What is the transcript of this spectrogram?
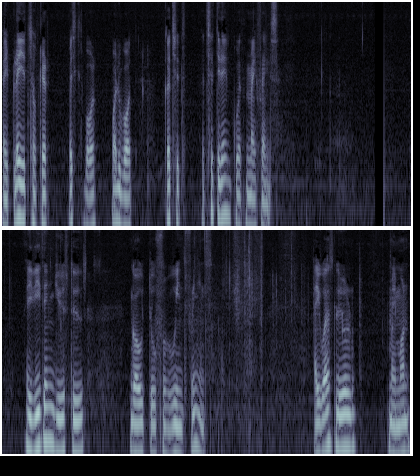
I played soccer, basketball, volleyball, catch it, etc. with my friends. I didn't used to go to with friends. I was little, my mom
